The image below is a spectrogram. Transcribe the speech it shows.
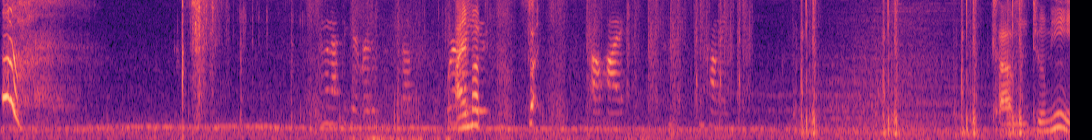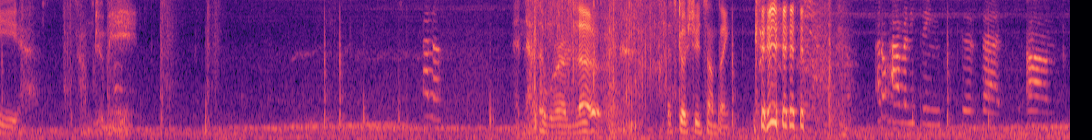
I'm gonna have to get rid of some stuff. Where I'm up. Oh, hi. I'm coming. Come to me. Come to me. Hello. And now that we're alone, let's go shoot something. I don't have anything to, that, um,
